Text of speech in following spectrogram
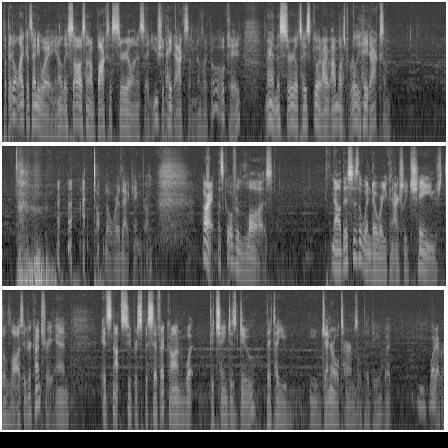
But they don't like us anyway. You know, they saw us on a box of cereal and it said, you should hate Axum. And I was like, oh, okay. Man, this cereal tastes good. I, I must really hate Axum. I don't know where that came from. Alright, let's go over laws. Now, this is the window where you can actually change the laws of your country. And it's not super specific on what the changes do. They tell you in general terms what they do, but whatever.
